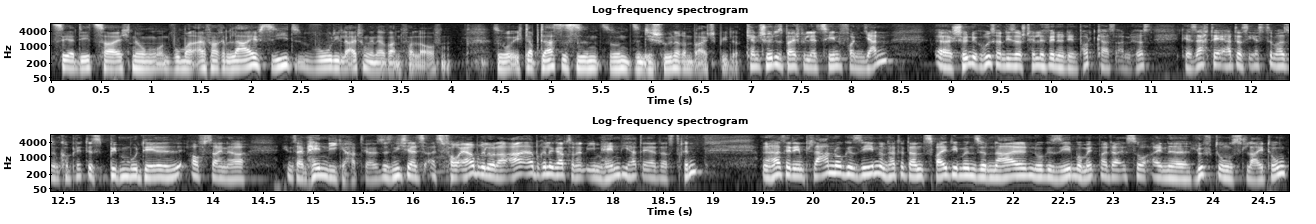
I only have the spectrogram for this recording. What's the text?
CAD-Zeichnung und wo man einfach live sieht, wo die Leitungen in der Wand verlaufen. So, ich glaube, das ist, sind, sind die schöneren Beispiele. Ich kann ein schönes Beispiel erzählen von Jan. Äh, schöne Grüße an dieser Stelle, wenn du den Podcast anhörst. Der sagte, er hat das erste Mal so ein komplettes BIM-Modell in seinem Handy gehabt. Ja. Also nicht als, als VR-Brille oder AR-Brille gehabt, sondern im Handy hatte er das drin. Dann hat er den Plan nur gesehen und hatte dann zweidimensional nur gesehen, Moment mal, da ist so eine Lüftungsleitung,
